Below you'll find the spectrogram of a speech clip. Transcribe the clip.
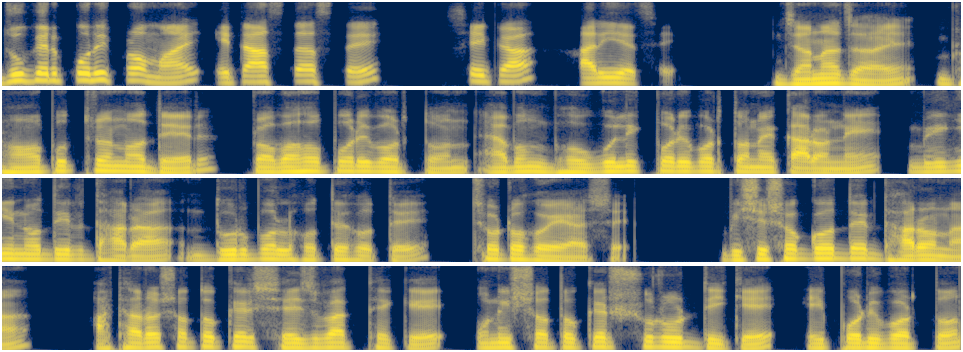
যুগের পরিক্রমায় এটা আস্তে আস্তে সেটা হারিয়েছে। জানা যায়, ব্রহ্মপুত্র নদের প্রবাহ পরিবর্তন এবং ভৌগোলিক পরিবর্তনের কারণে মৃগী নদীর ধারা দুর্বল হতে হতে ছোট হয়ে আসে। বিশেষজ্ঞদের ধারণা, আঠারো শতকের শেষভাগ থেকে উনিশ শতকের শুরুর দিকে এই পরিবর্তন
